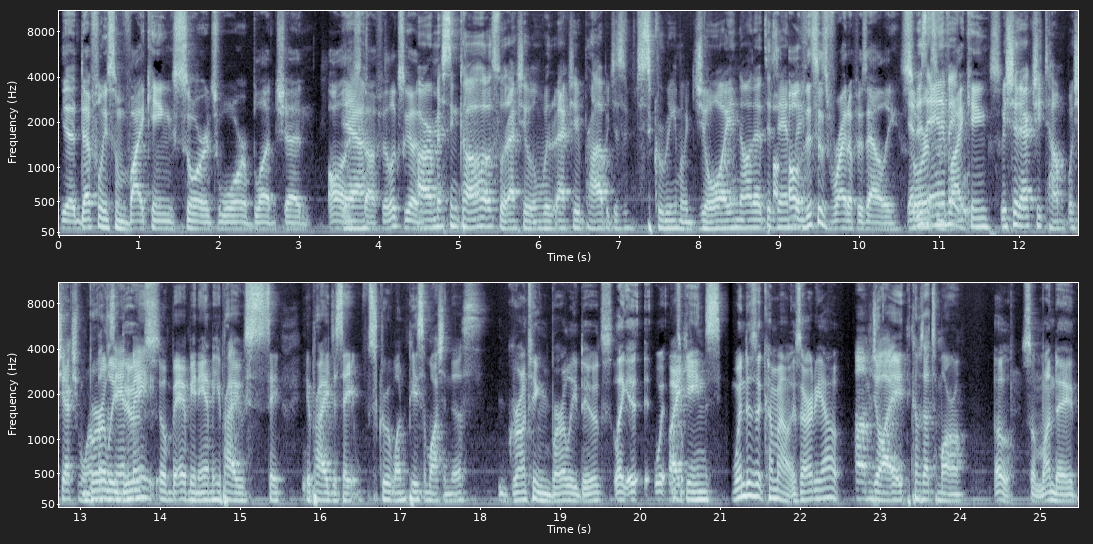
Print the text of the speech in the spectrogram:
yeah, definitely some Viking swords, war, bloodshed, all that stuff. It looks good. Our missing co-host would actually would actually probably just scream of joy and all that to this oh, anime. oh, this is right up his alley. Yeah, Swords this and anime- Vikings. We should actually tell. We should actually warn Burly about this anime. dudes. It would be an anime. He probably say he probably just say screw One Piece. I'm watching this. grunting burly dudes. Like, it, it, wh- Vikings. when does it come out? Is it already out? Um, July 8th. It comes out tomorrow. Oh, so Monday.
